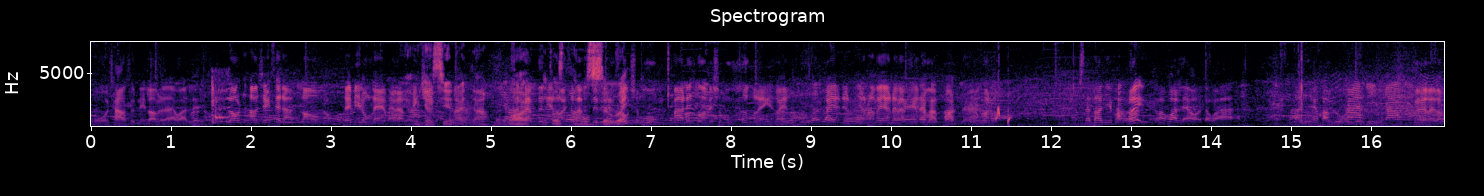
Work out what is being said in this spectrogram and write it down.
โหเช้าสุดในรอบหลายๆวันเลย เราทำเช็คเสร็จอะเราได้มีโรงแรมให้แบบ Yeah, ให้ we กิ can see a night now. สัก Why? แป๊บนึง It อย่าง was น้อยก็แบบหนึ่งถึง unnecessary, สอง right? ชั่วโมงมาได้นอนไปชั่วโมงครึ่งอะไรอย่างเงี้ยก็ยังก็ยังอย่างน้อยก็ยังได้แบบได้พักผ่อนนะ พักผ่อน แต่ตอนนี้พักผ่อนพักผ่อนแล้วแต่ว่าตอนนี้ความรู้มันเยอะดี ไม่เป็นไรหรอก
